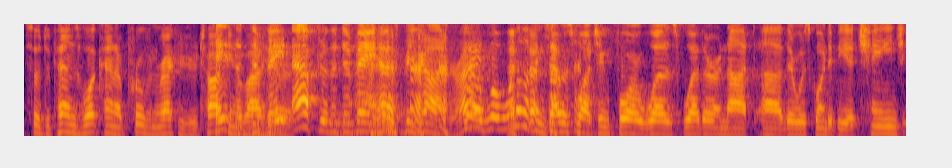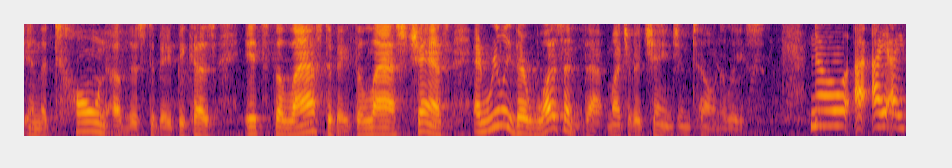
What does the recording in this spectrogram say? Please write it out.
So it depends what kind of proven record you're talking Hey, the about debate here. after the debate has begun, Yeah, right? well, one of the things I was watching for was whether or not uh, there was going to be a change in the tone of this debate because it's the last debate, the last chance, and really there wasn't that much of a change in tone, Elise. No, I,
